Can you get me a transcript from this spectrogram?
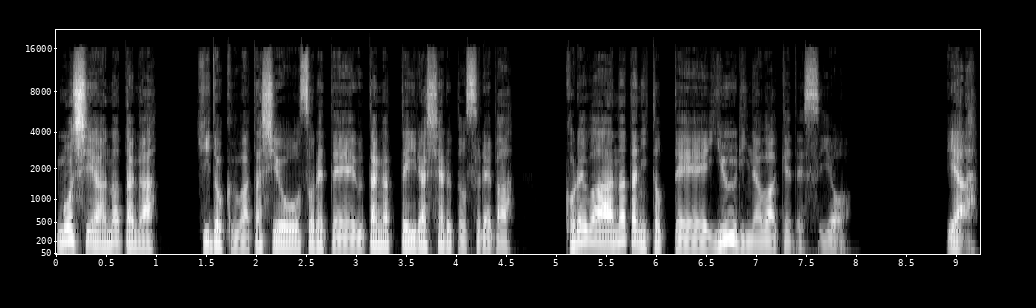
う。もしあなたがひどく私を恐れて疑っていらっしゃるとすれば、これはあなたにとって有利なわけですよ。いや、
